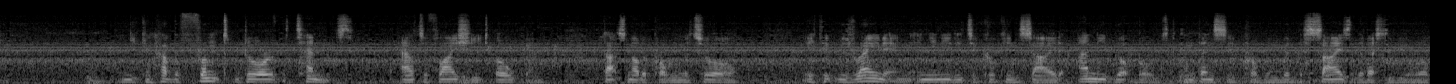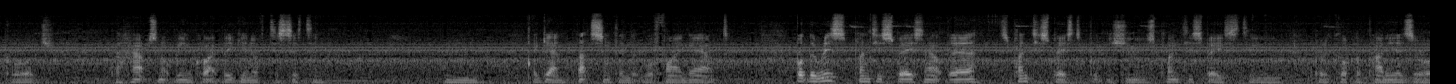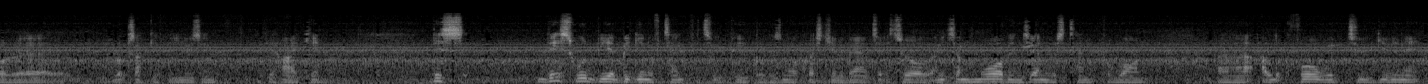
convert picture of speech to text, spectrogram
and you can have the front door of the tent out of fly sheet open, that's not a problem at all. If it was raining and you needed to cook inside and you've got bugs, I can then a problem with the size of the vestibule or porch perhaps not being quite big enough to sit in. Mm. Again, that's something that we'll find out. But there is plenty of space out there. There's plenty of space to put your shoes, plenty of space to put a couple of panniers or a rucksack if you're using, you're hiking. This this would be a big enough tent for two people, there's no question about it at all, and it's a more than generous tent for one. Uh, I look forward to giving it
